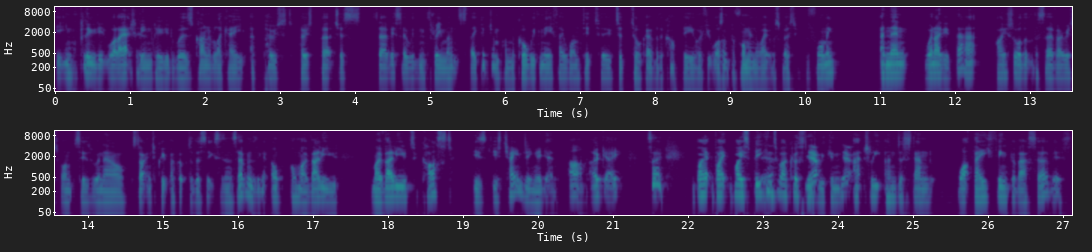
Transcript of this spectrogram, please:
included what I actually included was kind of like a, a post post purchase service. So within three months, they could jump on the call with me if they wanted to to talk over the copy, or if it wasn't performing the way it was supposed to be performing. And then when I did that, I saw that the survey responses were now starting to creep back up to the sixes and sevens again. Oh, oh, my value, my value to cost is is changing again. Ah, okay. So by by by speaking yeah. to our customers, yeah. we can yeah. actually understand what they think of our service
